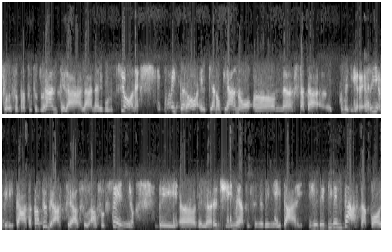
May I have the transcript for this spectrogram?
so- soprattutto durante la, la- la rivoluzione, e poi però è piano piano ehm, stata come dire, riabilitata proprio grazie al, al sostegno dei, eh, del regime, al sostegno dei militari ed è diventata poi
